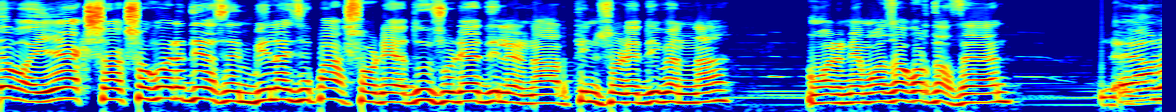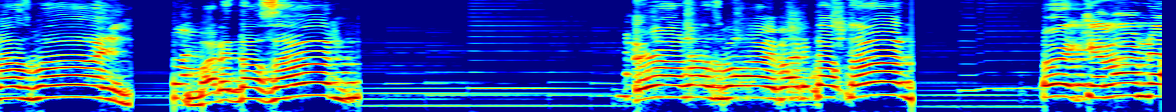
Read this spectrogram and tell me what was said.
এ ভাই একশো একশো করে দিয়েছেন। বিল আছে পাঁচশো টাকা দুশো টাকা দিলেন আর তিনশো টাকা দিবেন না। আমার এনে মজা করতেছেন। এ আনাস ভাই বাড়িতে আছেন? এ আনাস ভাই বাড়িতে আছেন? ওই কেলাম না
